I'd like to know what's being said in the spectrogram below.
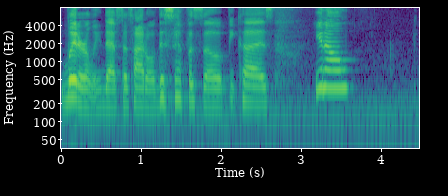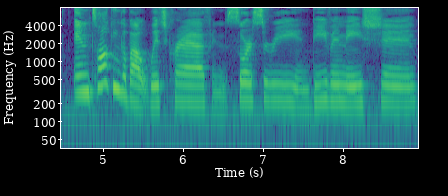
Literally, that's the title of this episode because, you know, in talking about witchcraft and sorcery and divination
